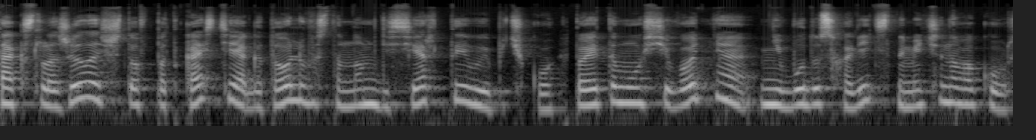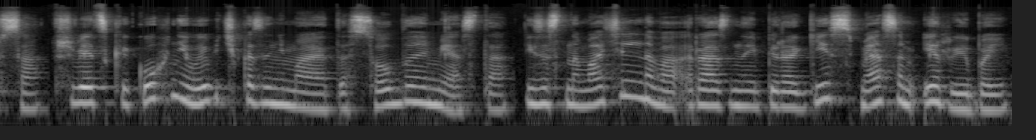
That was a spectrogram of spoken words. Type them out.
Так сложилось, что в подкасте я готовлю в основном десерты и выпечку, поэтому сегодня не буду сходить с намеченного курса. В шведской кухне выпечка занимает особое место. Из основательного разные пироги с мясом и рыбой,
